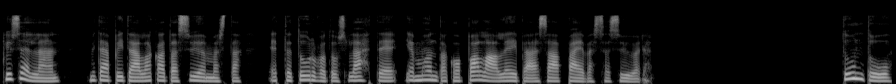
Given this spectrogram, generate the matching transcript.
Kysellään, mitä pitää lakata syömästä, että turvotus lähtee ja montako palaa leipää saa päivässä syödä. Tuntuu,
